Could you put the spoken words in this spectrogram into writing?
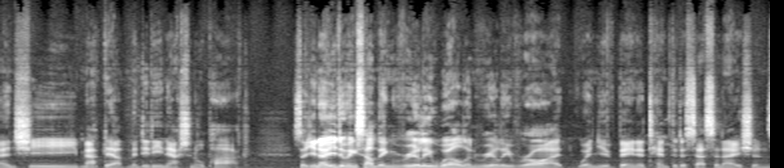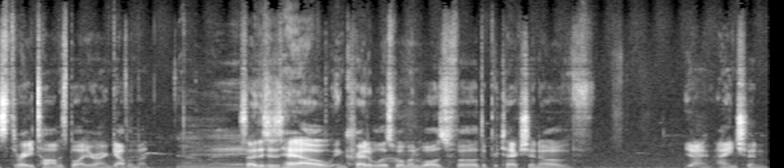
And she mapped out Madidi National Park. So you know you're doing something really well and really right when you've been attempted assassinations three times by your own government. No way. So this is how incredible this woman was for the protection of, you know, ancient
